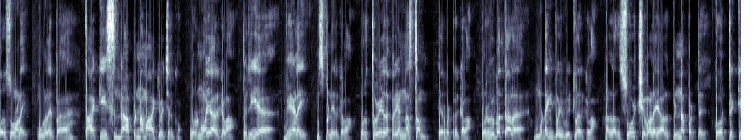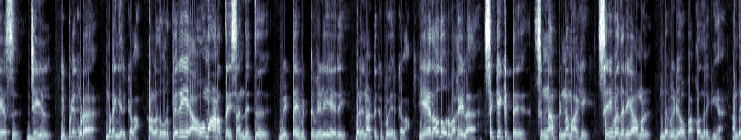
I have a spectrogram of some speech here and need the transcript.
ஒரு சூழ்நிலை உங்களை இப்ப தாக்கி சின்ன பின்னமா ஆக்கி வச்சிருக்கோம். ஒரு நோயா இருக்கலாம் பெரிய வேலை மிஸ் பண்ணியிருக்கலாம் ஒரு தொழிலில் பெரிய நஷ்டம் ஏற்பட்டிருக்கலாம் ஒரு விபத்தால முடங்கி போய் வீட்டில் இருக்கலாம் அல்லது சூழ்ச்சி வலையால் பின்னப்பட்டு கோர்ட்டு கேஸு ஜெயில் இப்படி கூட முடங்கி இருக்கலாம் அல்லது ஒரு பெரிய அவமானத்தை சந்தித்து வீட்டை விட்டு வெளியேறி வெளிநாட்டுக்கு போயிருக்கலாம். ஏதாவது ஒரு வகையில் சிக்கிக்கிட்டு சின்ன பின்னமாகி செய்வதறியாமல் இந்த வீடியோவை பார்க்க வந்திருக்கீங்க. அந்த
